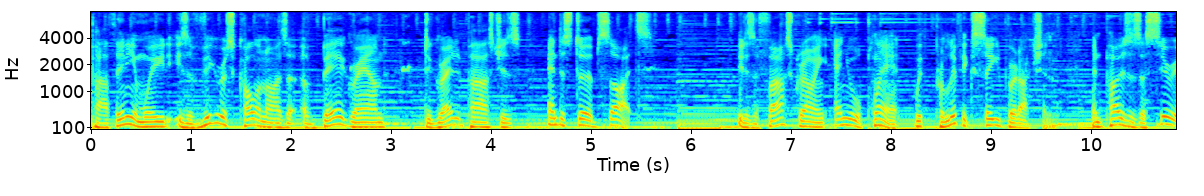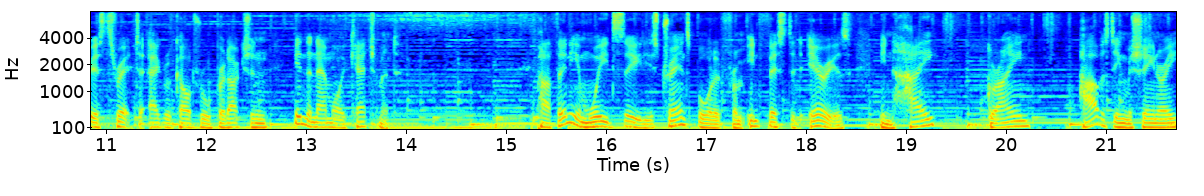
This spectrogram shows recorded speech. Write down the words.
Parthenium weed is a vigorous coloniser of bare ground, degraded pastures, and disturbed sites. It is a fast growing annual plant with prolific seed production and poses a serious threat to agricultural production in the Namoi catchment. Parthenium weed seed is transported from infested areas in hay, grain, harvesting machinery,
